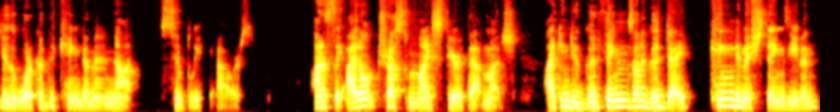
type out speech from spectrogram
do the work of the kingdom and not simply ours. Honestly, I don't trust my spirit that much. I can do good things on a good day, kingdomish things even,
